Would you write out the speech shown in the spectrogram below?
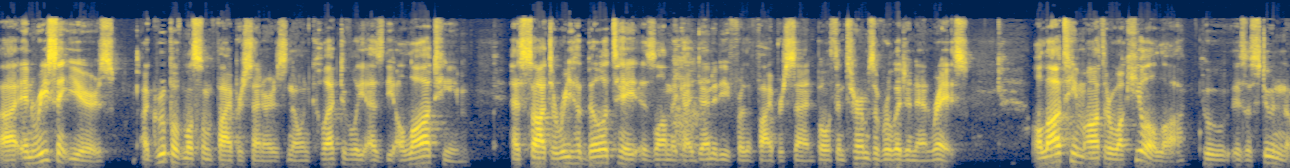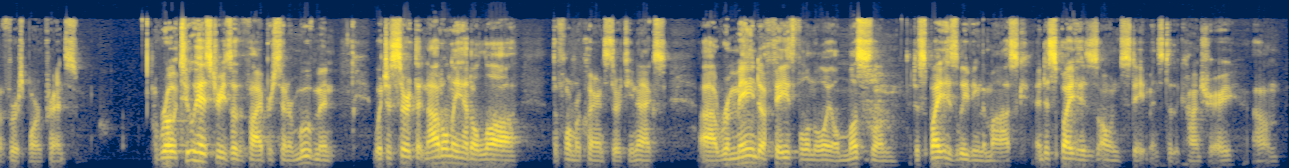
Uh, in recent years, a group of Muslim 5%ers known collectively as the Allah Team has sought to rehabilitate Islamic identity for the 5%, both in terms of religion and race. Allah Team author Wakeel Allah, who is a student of Firstborn Prince, wrote two histories of the 5%er movement, which assert that not only had Allah, the former Clarence 13X, uh, remained a faithful and loyal Muslim despite his leaving the mosque and despite his own statements to the contrary, um,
